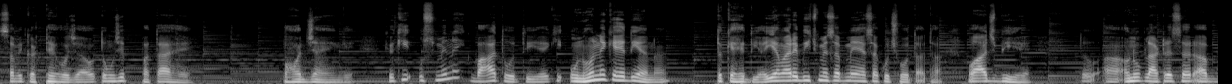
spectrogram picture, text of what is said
सब इकट्ठे हो जाओ तो मुझे पता है पहुँच जाएँगे। क्योंकि उसमें ना एक बात होती है कि उन्होंने कह दिया ना तो कह दिया। ये हमारे बीच में सब में ऐसा कुछ होता था, वो आज भी है। तो अनूप लाटर सर अब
